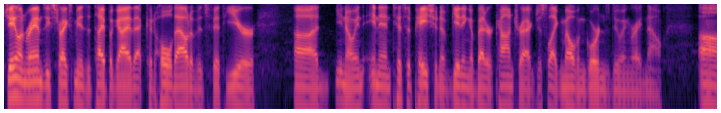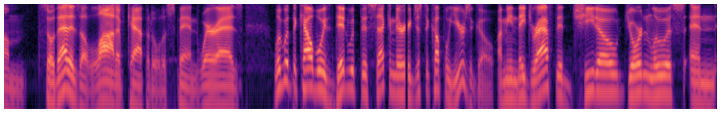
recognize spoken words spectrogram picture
Jalen Ramsey strikes me as the type of guy that could hold out of his fifth year, uh, you know, in, in anticipation of getting a better contract, just like Melvin Gordon's doing right now. Um, so that is a lot of capital to spend. Whereas, look what the Cowboys did with this secondary just a couple years ago. I mean, they drafted Chido, Jourdan Lewis, and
